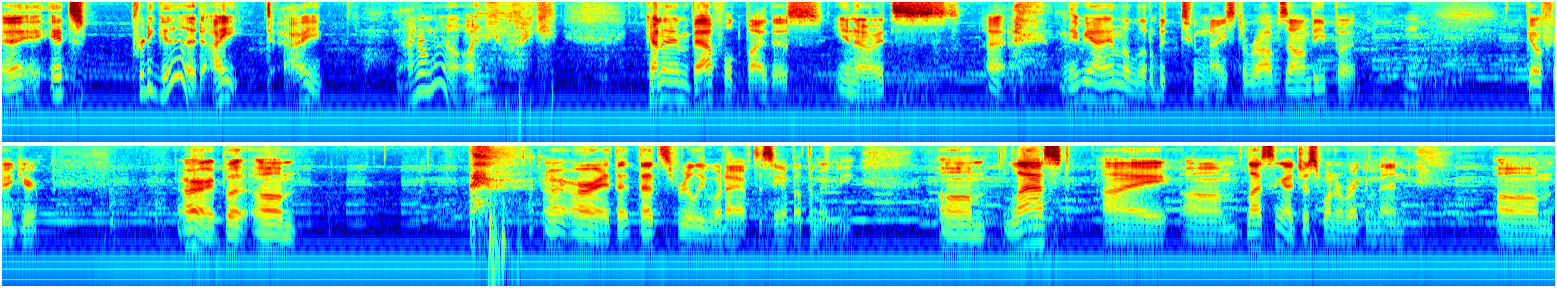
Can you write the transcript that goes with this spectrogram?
Uh, it's pretty good. I I I don't know. I mean, like, kind of am baffled by this. You know, it's uh, maybe I am a little bit too nice to Rob Zombie, but go figure. All right, but um, all right, that that's really what I have to say about the movie. Um, last, I um, last thing I just want to recommend. Um,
